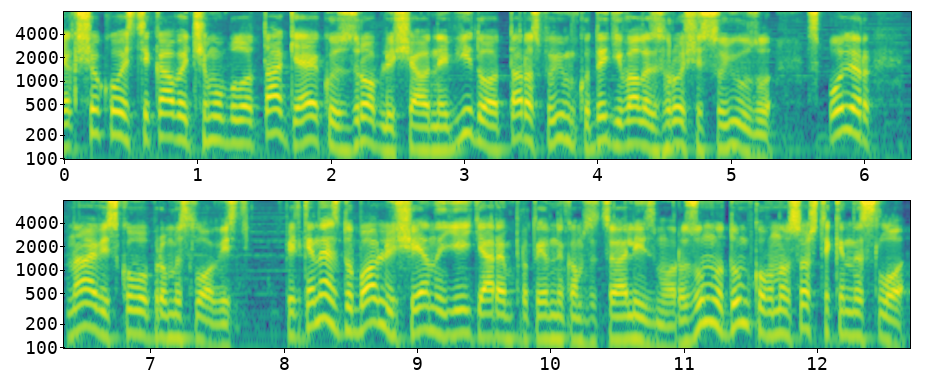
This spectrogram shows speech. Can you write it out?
Якщо когось цікавить, чому було так, я якось зроблю ще одне відео та розповім, куди дівались гроші Союзу. Спойлер на військову промисловість. Під кінець добавлю, що я не є ярим противником соціалізму. Розумну думку воно все ж таки несло.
